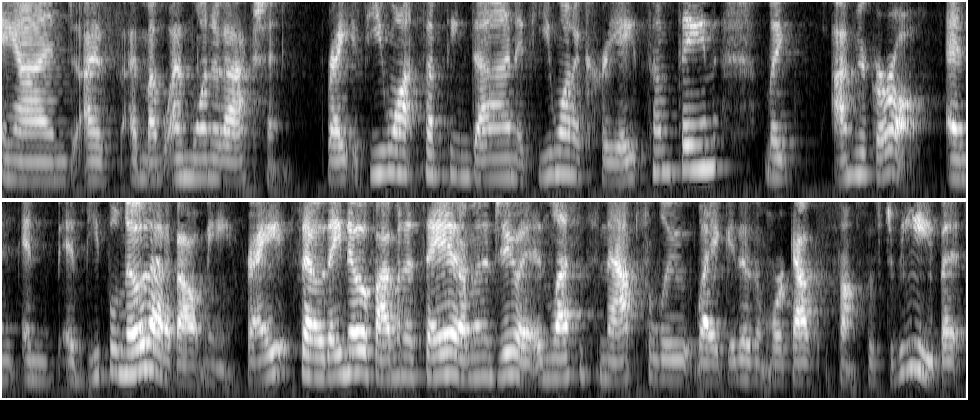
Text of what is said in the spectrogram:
and I've I'm I'm one of action, right? If you want something done, if you want to create something, like I'm your girl. And, and and people know that about me, right? So they know if I'm going to say it, I'm going to do it, unless it's an absolute like it doesn't work out because it's not supposed to be. But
